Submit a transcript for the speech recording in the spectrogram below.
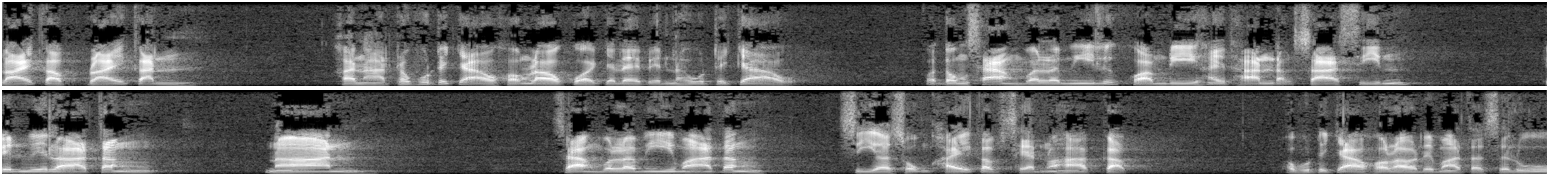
หลายกับหลายกัน ขนาดพระพุทธเจ้าของเรากว่าจะได้เป็นพระพุทธเจ้า ก็ต้องสร้างบารรมีหรือความดีให้ทานรักษาศีล เป็นเวลาตั้งนาน สร้างบารรมีมาตั้งเสียสงไขกับแสนมหากับพระพุทธเจ้าของเราได้มาตรัสรู้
